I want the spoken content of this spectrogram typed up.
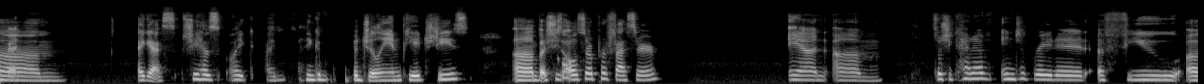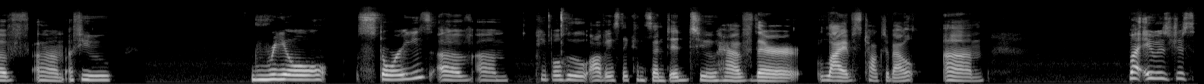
Okay. um i guess. She has like i, I think a bajillion phds um but she's Cool. also a professor. And um so she kind of integrated a few of um a few real stories of um people who obviously consented to have their lives talked about. Um but it was just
